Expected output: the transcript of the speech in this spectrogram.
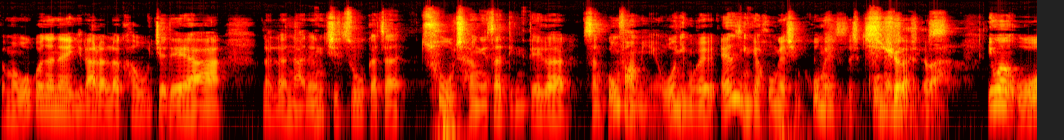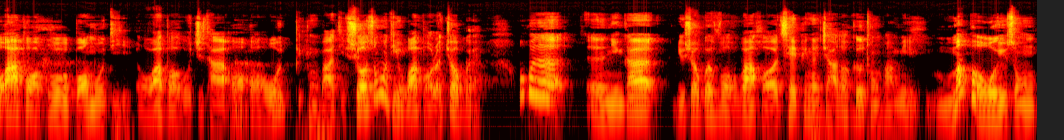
咁么，我觉着呢，伊拉辣辣客户接待啊，辣辣哪能去做搿只促成一只订单个成功方面，我认为还是应该花眼心，花眼是花欠缺的对伐？因为我也跑过宝马店，我也跑过其他豪豪华品牌店，小众个店我也跑了交关。我觉着，呃，人家有交关服务也好，产品个介绍、沟通方面，没拨我有种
